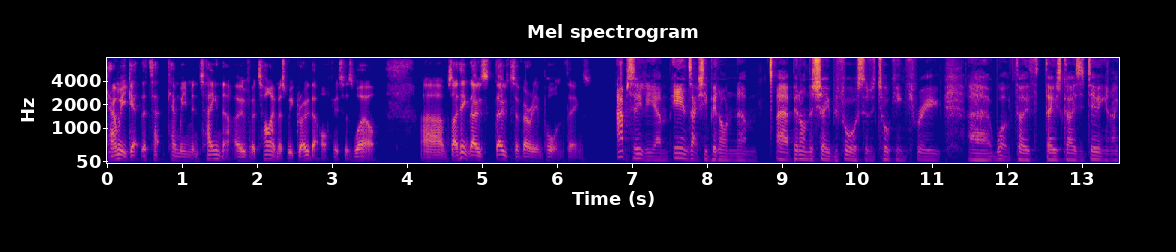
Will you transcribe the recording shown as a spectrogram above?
can we get the ta- can we maintain that over time as we grow that office as well um, so i think those those are very important things Absolutely. Um, Ian's actually been on um, uh, been on the show before, sort of talking through uh, what those those guys are doing, and I,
